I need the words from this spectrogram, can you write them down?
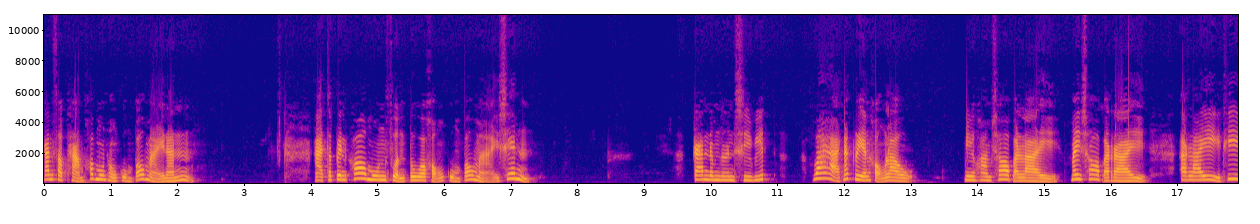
การสอบถามข้อมูลของกลุ่มเป้าหมายนั้น อาจจะเป็นข้อมูลส่วนตัวของกลุ่มเป้าหมาย เช่น การดำเนินชีวิตว่านักเรียนของเรามีความชอบอะไร ไม่ชอบอะไร อะไรที่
